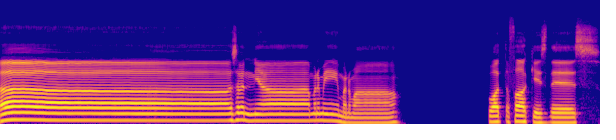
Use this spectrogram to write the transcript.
Uh, what the fuck is this?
